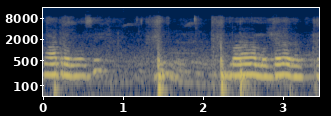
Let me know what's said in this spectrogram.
water pasi, baga mudaga gato.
